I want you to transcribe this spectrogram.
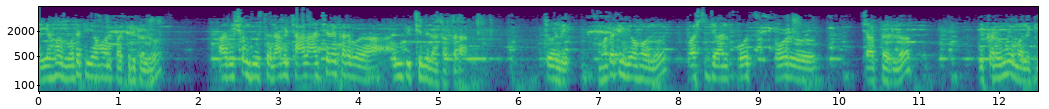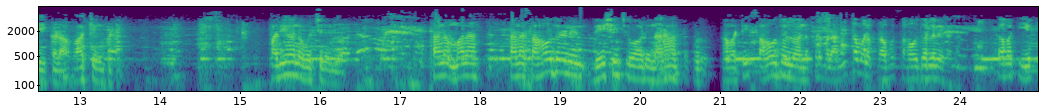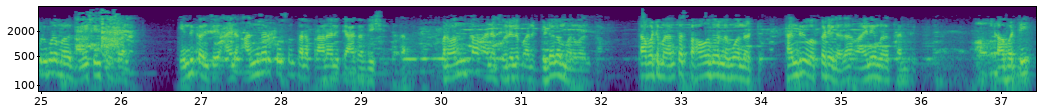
యోహన్ మొదటి యోహాన్ పత్రికలో ఆ విషయం చూస్తే నాకు చాలా ఆశ్చర్యకరంగా అనిపించింది నాకు అక్కడ. చూడండి మొదటి యోహాను ఫస్ట్ జాన్ ఫోర్త్ ఫోర్ చాప్టర్లో ఇక్కడ ఉంది మనకి ఇక్కడ వాక్యం ఒకటి. పదిహేను వచ్చినంలో తన మన తన సహోదరుని దేశించేవాడు నరహంతకుడు. కాబట్టి సహోదరులు అన్నప్పుడు మన అంతా మన ప్రభు సహోదరులమే కదా. కాబట్టి ఎప్పుడు కూడా మనం ద్వేషించాలి ఎందుకంటే ఆయన అందరి కోసం తన ప్రాణాన్ని త్యాగం చేసింది కదా. మనమంతా ఆయన గొర్రెలు మన బిడ్డలం మనమంతా. కాబట్టి మనంతా సహోదరులము అన్నట్టు. తండ్రి ఒక్కడే కదా ఆయనే మన తండ్రి. కాబట్టి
